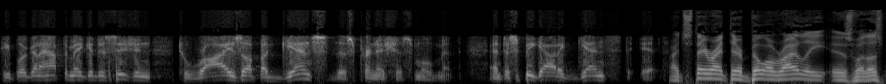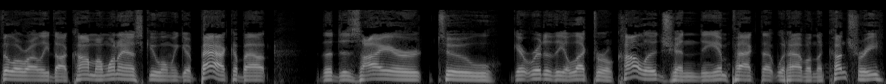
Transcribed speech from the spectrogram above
people are going to have to make a decision to rise up against this pernicious movement and to speak out against it. All right, stay right there. Bill O'Reilly is with us, BillO'Reilly.com. I want to ask you when we get back about the desire to get rid of the Electoral College and the impact that would have on the country.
